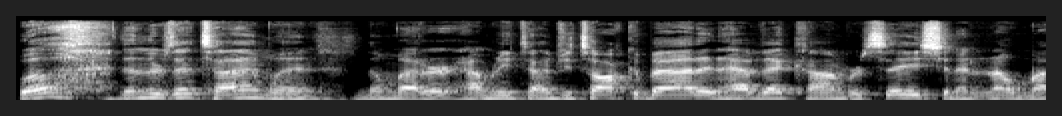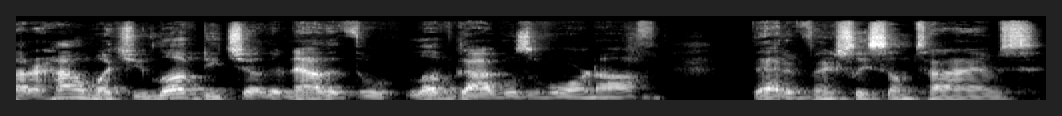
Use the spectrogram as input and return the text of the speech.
Well, then there's that time when no matter how many times you talk about it and have that conversation, and no matter how much you loved each other, now that the love goggles have worn off, that eventually sometimes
